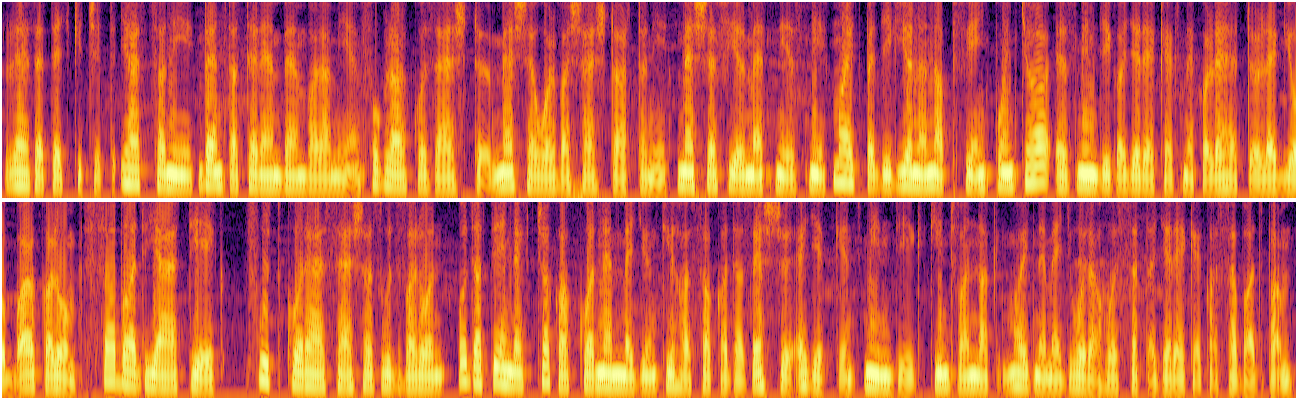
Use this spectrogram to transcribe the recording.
lehetett egy kicsit játszani, bent a teremben valamilyen foglalkozást, meseolvasást tartani, mesefilmet nézni, majd pedig jön a napfénypontja, ez mindig a gyerekeknek a lehető legjobb alkalom, szabad játék, futkorászás az udvaron, oda tényleg csak akkor nem megyünk ki, ha szakad az eső, egyébként mindig kint vannak majdnem egy óra hosszat a gyerekek a szabadban.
